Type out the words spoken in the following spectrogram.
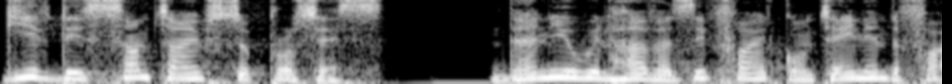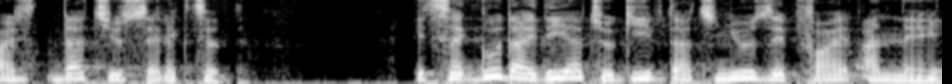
Give this some time to process. Then you will have a zip file containing the files that you selected. It's a good idea to give that new zip file a name.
